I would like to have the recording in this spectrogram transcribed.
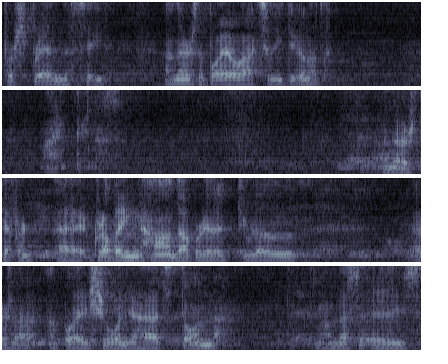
for spreading the seed. And there's the boy actually doing it. My goodness. And there's different uh, grubbing hand operated drill. There's a, a boy showing you how it's done. And this is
